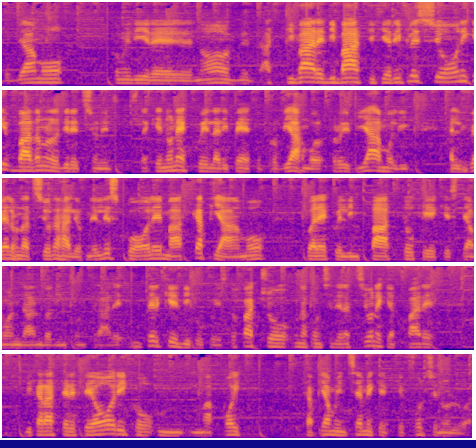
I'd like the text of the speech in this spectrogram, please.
Dobbiamo, come dire, no, attivare dibattiti e riflessioni che vadano nella direzione giusta, che non è quella, ripeto, proviamo, proviamoli a livello nazionale o nelle scuole, ma capiamo qual è quell'impatto che, che stiamo andando ad incontrare. Perché dico questo? Faccio una considerazione che appare di carattere teorico, ma poi capiamo insieme che, che forse non lo è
